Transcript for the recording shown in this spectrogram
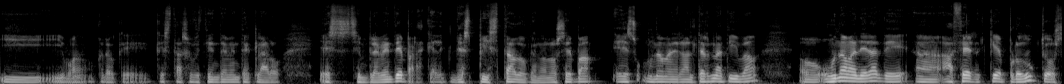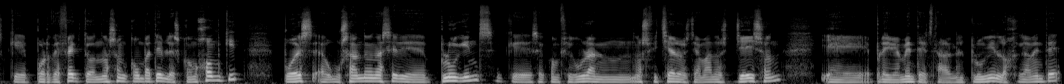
y, bueno, creo que, está suficientemente claro. Es simplemente para que el despistado que no lo sepa, es una manera alternativa o una manera de ah, hacer que productos que por defecto no son compatibles con HomeKit, pues eh, usando una serie de plugins que se configuran unos ficheros llamados JSON, eh, previamente instalar el plugin, lógicamente,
